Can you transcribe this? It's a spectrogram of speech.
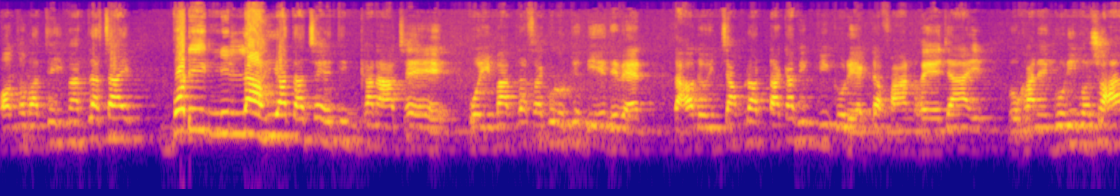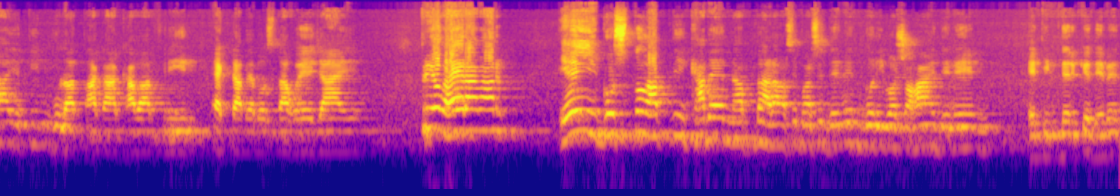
অথবা যেই মাদ্রাসায় বডি লিল্লাহিয়াত আছে, তিনখানা আছে, ওই মাদ্রাসাগুলোকে দিয়ে দেবেন। তাহলে ওই চামড়ার টাকা বিক্রি করে একটা ফান্ড হয়ে যায়। ওখানে গরিব অসহায় তিনগুলা থাকা খাবার ফ্রির একটা ব্যবস্থা হয়ে যায়। প্রিয় ভাইয়ের আমার, এই গোস্ত আপনি খাবেন, আপনার আশেপাশে দেবেন, গরিব অসহায় দেবেন, এতিমদেরকে দেবেন,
